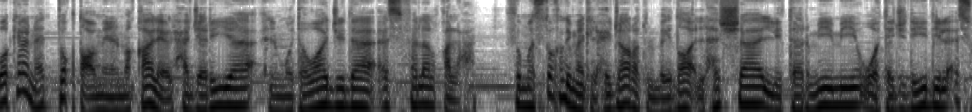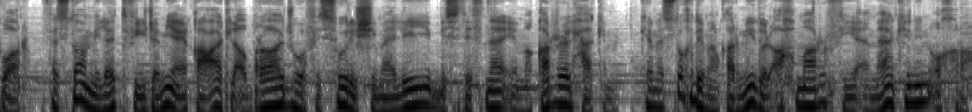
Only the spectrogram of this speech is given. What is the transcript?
وكانت تقطع من المقالع الحجرية المتواجدة أسفل القلعة. ثم استخدمت الحجارة البيضاء الهشة لترميم وتجديد الأسوار. فاستعملت في جميع قاعات الأبراج وفي السور الشمالي باستثناء مقر الحاكم. كما استخدم القرميد الأحمر في أماكن أخرى.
